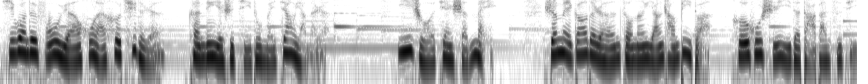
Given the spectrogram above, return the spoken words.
习惯对服务员呼来喝去的人，肯定也是极度没教养的人。衣着见审美，审美高的人总能扬长避短，合乎时宜地打扮自己。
